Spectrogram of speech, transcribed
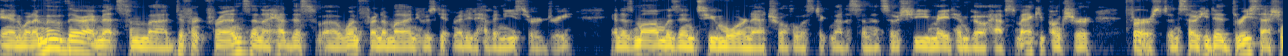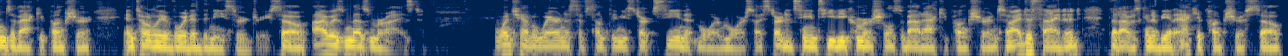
And when I moved there, I met some uh, different friends, and I had this uh, one friend of mine who was getting ready to have a knee surgery, and his mom was into more natural holistic medicine, and so she made him go have some acupuncture first. And so he did three sessions of acupuncture and totally avoided the knee surgery. So I was mesmerized once you have awareness of something, you start seeing it more and more. So I started seeing TV commercials about acupuncture. And so I decided that I was going to be an acupuncturist. So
